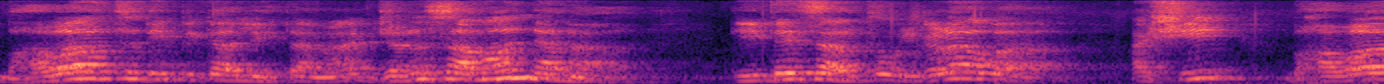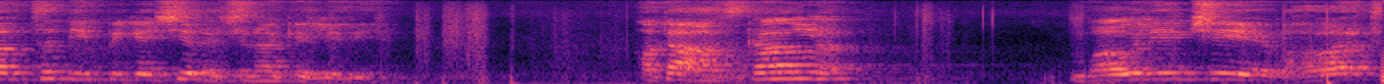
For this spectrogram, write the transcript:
भावार्थ दीपिका लिहिताना जनसामान्यांना गीतेचा अर्थ उलगडावा अशी भावार्थ दीपिकेची रचना केलेली आहे. आता आजकाल माऊलींची भावार्थ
